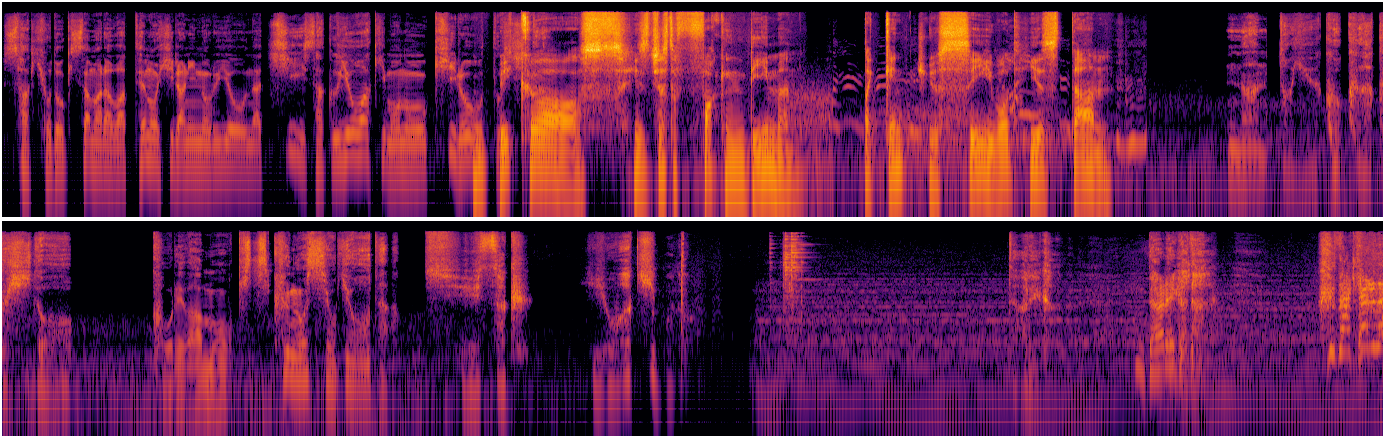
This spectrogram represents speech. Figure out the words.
先ほど貴様らは手のひらに乗るような小さく弱き者を切ろうとした Because he's just a fucking demon. Like, can't you see what he has done? なんという極悪非道これはもう鬼畜の所業だ。小さく弱き者。誰が誰がだ。ふざけるな！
